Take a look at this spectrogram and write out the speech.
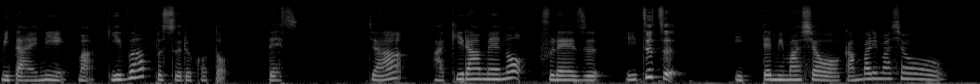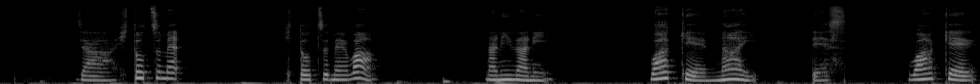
みたいに、まあ、ギブアップすることです。じゃあ、諦めのフレーズ5つ言ってみましょう。頑張りましょう。じゃあ、1つ目。1つ目は、何々、わけないです。わけ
